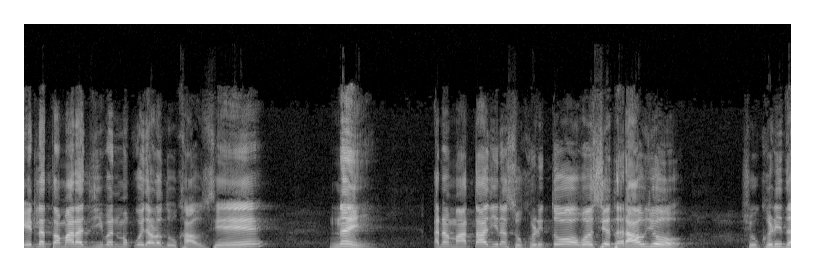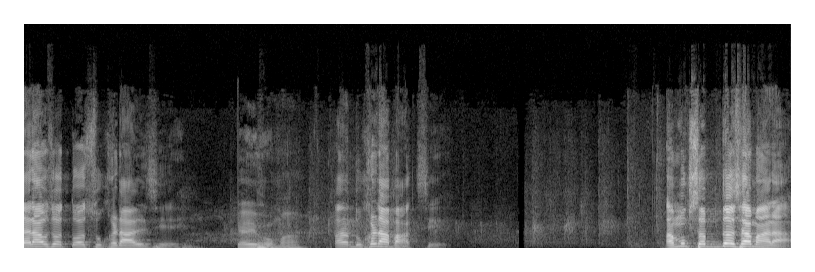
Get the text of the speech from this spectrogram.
એટલે તમારા જીવનમાં કોઈ દાડો દુઃખ આવશે નહીં. અને માતાજીના સુખડી તો અવશ્ય ધરાવજો. સુખડી ધરાવશો તો સુખડાલ છે જય હો માં. અને દુખડા ભાગ છે અમુક શબ્દ છે મારા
